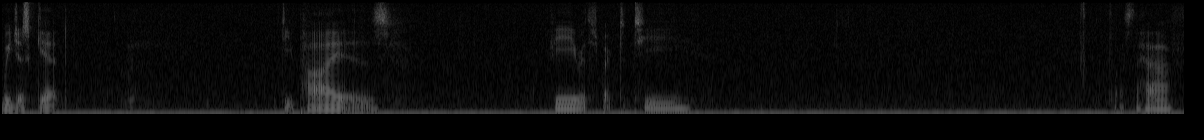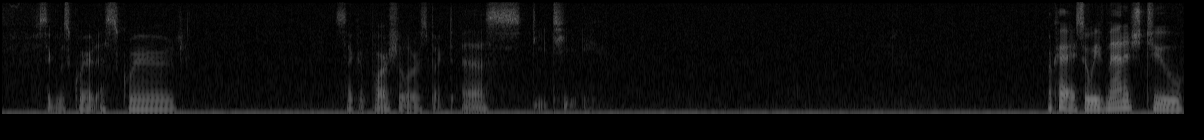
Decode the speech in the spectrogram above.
we just get d pi is v with respect to t plus the half sigma squared s squared second partial with respect to s dt. Okay, so we've managed to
